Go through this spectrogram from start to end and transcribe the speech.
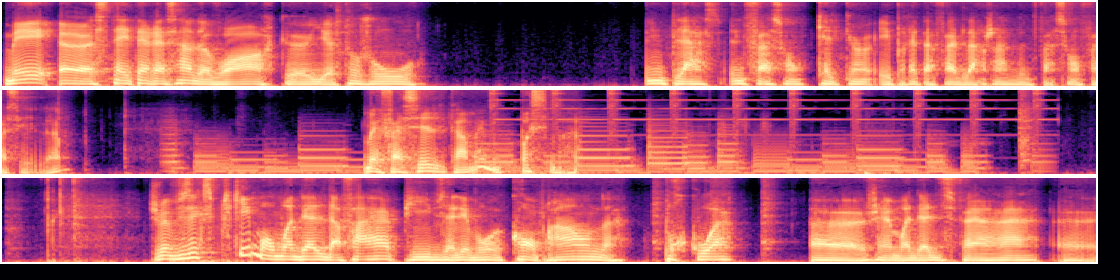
Mais euh, c'est intéressant de voir qu'il y a toujours une place, une façon, quelqu'un est prêt à faire de l'argent d'une façon facile. Hein? Mais facile quand même, pas si mal. Je vais vous expliquer mon modèle d'affaires, puis vous allez comprendre pourquoi euh, j'ai un modèle différent euh,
